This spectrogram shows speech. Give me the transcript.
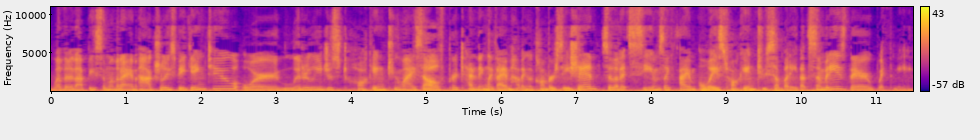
whether that be someone that I am actually speaking to or literally just talking to myself, pretending like I am having a conversation so that it seems like I am always talking to somebody, that somebody is there with me.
